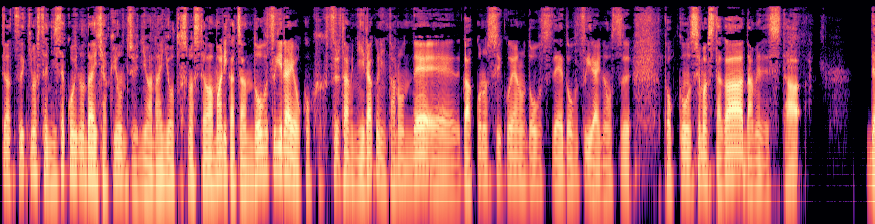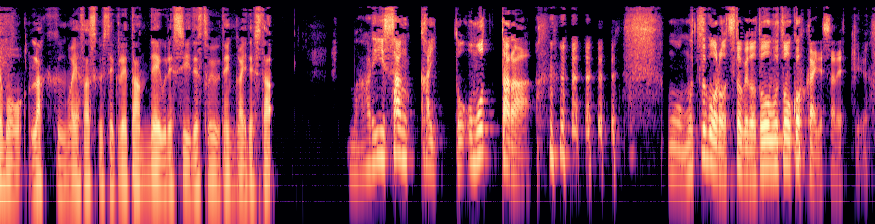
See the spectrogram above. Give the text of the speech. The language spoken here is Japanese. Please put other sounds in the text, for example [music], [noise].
では続きまして、ニセ恋の第142話内容としましては、マリカちゃん動物嫌いを克服するために楽に頼んで、えー、学校の飼育屋の動物で動物嫌い直す特訓をしましたが、ダメでした。でも、ラク君は優しくしてくれたんで嬉しいですという展開でした。マリーさん会と思ったら [laughs] もうムツゴロウちとけど動物王国会でしたねっていう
